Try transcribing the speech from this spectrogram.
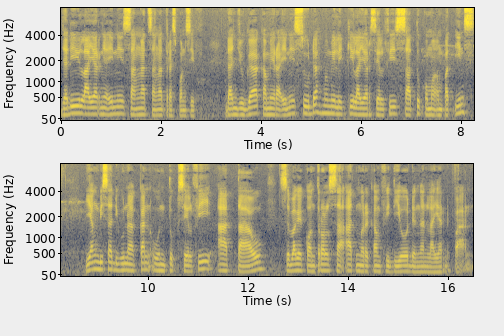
Jadi layarnya ini sangat-sangat responsif. dan juga kamera ini sudah memiliki layar selfie 1,4 inch yang bisa digunakan untuk selfie atau sebagai kontrol saat merekam video dengan layar depan.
